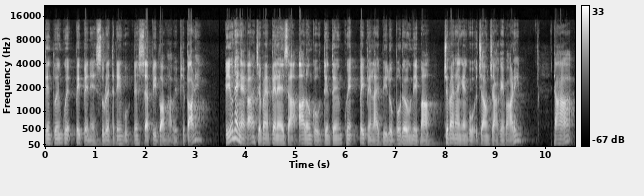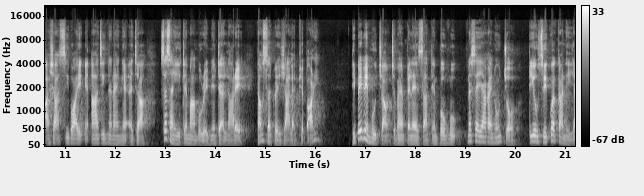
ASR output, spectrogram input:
တင်သွင်းခွင့်ပိတ်ပင်နေဆိုတဲ့သတင်းကိုတင်ဆက်ပေးသွားမှာပဲဖြစ်ပါတယ်တရုတ်နိုင်ငံကဂျပန်ပင်လယ်စာအားလုံးကိုတင်သွင်းခွင့်ပိတ်ပင်လိုက်ပြီလို့ဗုဒ္ဓဦးနေ့မှာဂျပန်နိုင်ငံကိုအကြောင်းကြားခဲ့ပါတယ်ဒါဟာအာရှစီးပွားရေးအင်အားကြီးနှစ်နိုင်ငံအကြားဆက်ဆံရေးတင်းမာမှုတွေမြင့်တက်လာတဲ့နောက်ဆက်တွဲရလဒ်ဖြစ်ပါတယ်ဒီပိတ်ပင်မှုကြောင့်ဂျပန်ပင်လယ်စာတင်ပို့မှု20ရာခိုင်နှုန်းကျော် တရုတ်ဈေးကွက်ကနေရ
